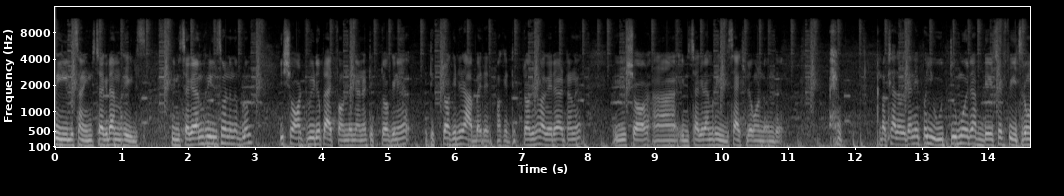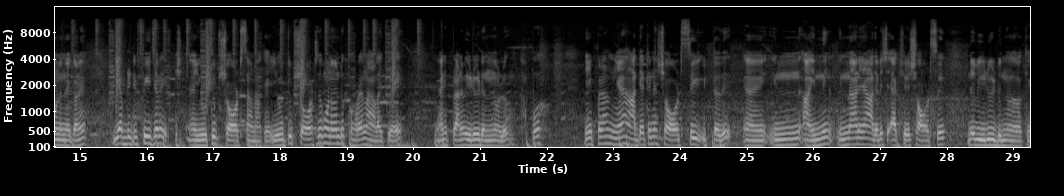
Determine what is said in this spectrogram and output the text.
റീൽസാണ് ഇൻസ്റ്റാഗ്രാം റീൽസ് ഇൻസ്റ്റാഗ്രാം റീൽസ് കൊണ്ടുവന്നപ്പോഴും ഈ ഷോർട്ട് വീഡിയോ പ്ലാറ്റ്ഫോം തന്നെയാണ് ടിക്ടോക്കിന് ടിക്ടോക്കിന്റെ ഒരു അപരം ഓക്കെ ടിക്ടോക്കിന് പകരമായിട്ടാണ് ഈ ഷോ ഇൻസ്റ്റാഗ്രാം റീൽസ് ആക്ച്വലി കൊണ്ടുവന്നത്. പക്ഷേ അതുപോലെ തന്നെ ഇപ്പോൾ യൂട്യൂബും ഒരു അപ്ഡേറ്റഡ് ഫീച്ചർ കൊണ്ടുവന്നേക്കാണ്. ഈ അപ്ഡേറ്റഡ് ഫീച്ചർ യൂട്യൂബ് ഷോർട്സ് ആണ്. ഓക്കെ യൂട്യൂബ് ഷോർട്സ് കൊണ്ടുവന്നിട്ട് കുറേ നാളൊക്കെയായി. ഞാനിപ്പോഴാണ് വീഡിയോ ഇടുന്നുള്ളൂ അപ്പോൾ ഞാൻ ഇപ്പോഴാണ് ഞാൻ ആദ്യമായിട്ട് തന്നെ ഷോർട്സ് ഇട്ടത് ഇന്ന് ഇന്ന് ഇന്നാണ് ഞാൻ ആദ്യമായിട്ട് ആക്ച്വലി ഷോർട്സ് എന്റെ വീഡിയോ ഇടുന്നത്. ഓക്കെ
